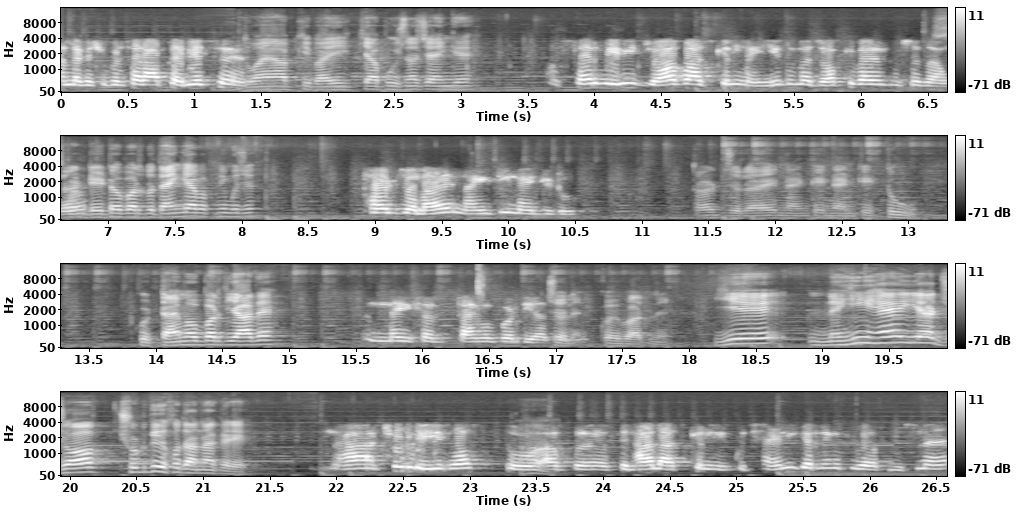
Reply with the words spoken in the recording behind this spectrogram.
अल्लाह का शुक्र सर आप खैरियत से दुआएँ आपकी भाई क्या पूछना चाहेंगे? सर मेरी जॉब आजकल नहीं है तो मैं जॉब के बारे में पूछना चाहूँगा। डेट ऑफ़ बर्थ बताएँगे आप अपनी मुझे? थर्ड जुलाई 1992 थर्ड जुलाई 1992 कोई टाइम ऑफ़ बर्थ याद है? नहीं सर टाइम ऑफ़ बर्थ याद चलें कोई बात नहीं। ये नहीं है या जॉब छूट गई खुदा ना करे? हाँ छूट गई है बॉस तो अब फ़िलहाल आजकल कुछ है नहीं करने को तो पूछना है।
